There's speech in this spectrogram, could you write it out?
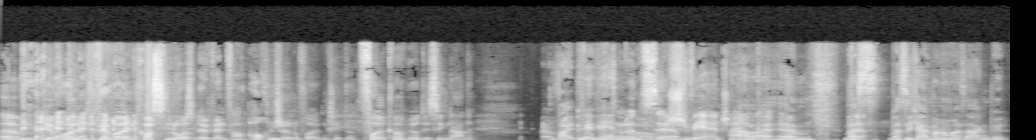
ähm, wir wollen, wir wollen kostenlosen ÖPNV, auch ein schöner Folgentitel, Volker hört die Signale. Weit Wir werden aber uns auch. äh, schwer entscheiden Aber können. ähm, was, Ja. was ich einfach nochmal sagen will.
